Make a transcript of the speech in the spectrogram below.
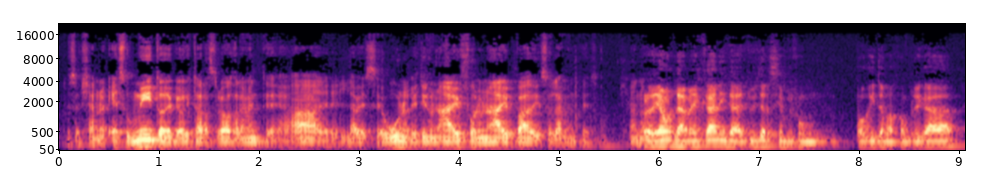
Entonces ya no, es un mito de que hoy está reservado solamente a el ABC1 que tiene un iPhone, un iPad y solamente eso. Ya no. Pero digamos, la mecánica de Twitter siempre fue un poquito más complicada.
